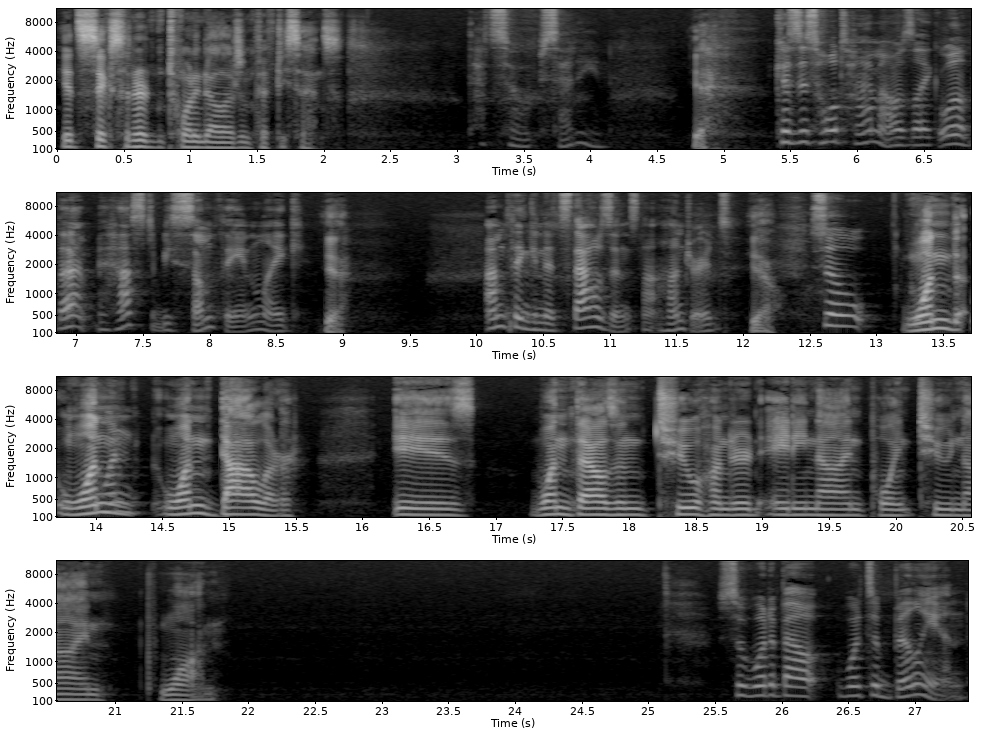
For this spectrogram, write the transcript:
He had six hundred and twenty dollars and fifty cents. That's so upsetting. Yeah. Because this whole time I was like, well, that has to be something. Like, Yeah, I'm thinking it's thousands, not hundreds. yeah. So One one One- one dollar is one thousand two hundred eighty-nine point two nine won. So what about what's a billion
